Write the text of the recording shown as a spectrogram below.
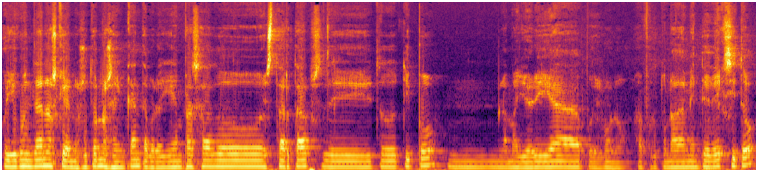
Oye, cuéntanos que a nosotros nos encanta, por ahí han pasado startups de todo tipo, mm, la mayoría, pues bueno, afortunadamente de éxito,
